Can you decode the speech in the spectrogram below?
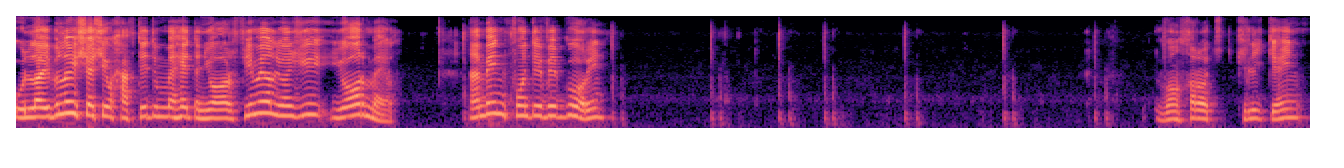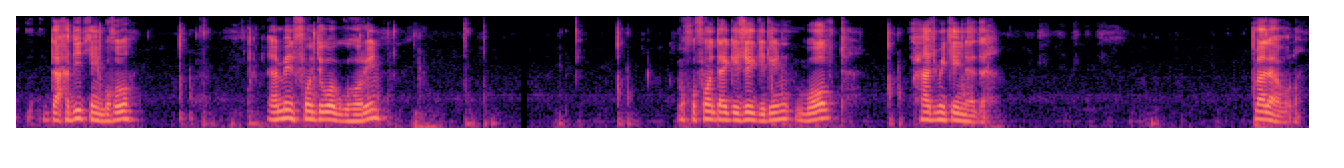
Reliable شاشة وحفتة مهتن فیمیل یونجی یار میل. هم به این فونت ویب گوهرین. وان خرا کلیک كاين تحديد كاين بخو. هم به این فونت ویب گوهرین. بخو فونت اگه جه گیرین بولت. حجمی که نده. بله والله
